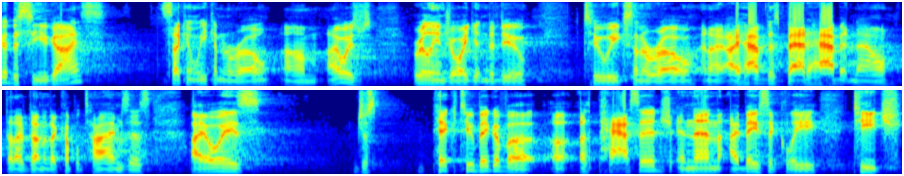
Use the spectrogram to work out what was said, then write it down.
good to see you guys. Second week in a row. Um, I always really enjoy getting to do two weeks in a row, and I, I, have this bad habit now that I've done it a couple times. Is I always just pick too big of a, a, a passage, and then I basically teach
